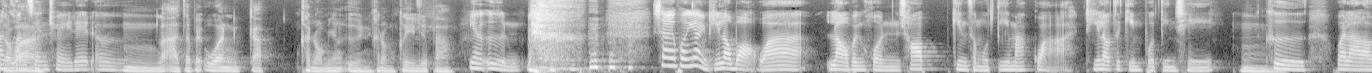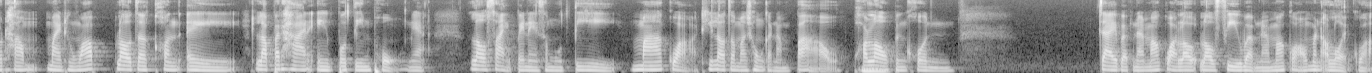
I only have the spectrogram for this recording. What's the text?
ันแต่คว่าอนเซนเทรตเออออืมแล้วอาจจะไปอ้วนกับขนมอย่างอื่น ขนมคลีนหรือเปล่า อย่างอื่น ใช่เพราะอย่างที่เราบอกว่าเราเป็นคนชอบกินสมูทตี้มากกว่า ที่เราจะกินโปรตีนเชคอืมคือเวลาเราทำหมายถึงว่าเราจะคอนเอรับประทานเองโปรตีนผงเนี่ย เราใส่ไปในสมูทตี้มากกว่าที่เราจะมาชงกับน้ำเปล่า เพราะเราเป็นคนenjoy แบบนั้นมากกว่าเราเรา feel แบบนั้นมากกว่าว่ามันอร่อยกว่า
